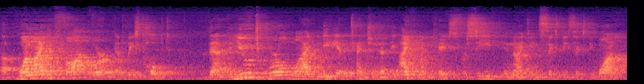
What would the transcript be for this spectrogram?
Uh, one might have thought, or at least hoped, that the huge worldwide media attention that the Eichmann case received in 1960-61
